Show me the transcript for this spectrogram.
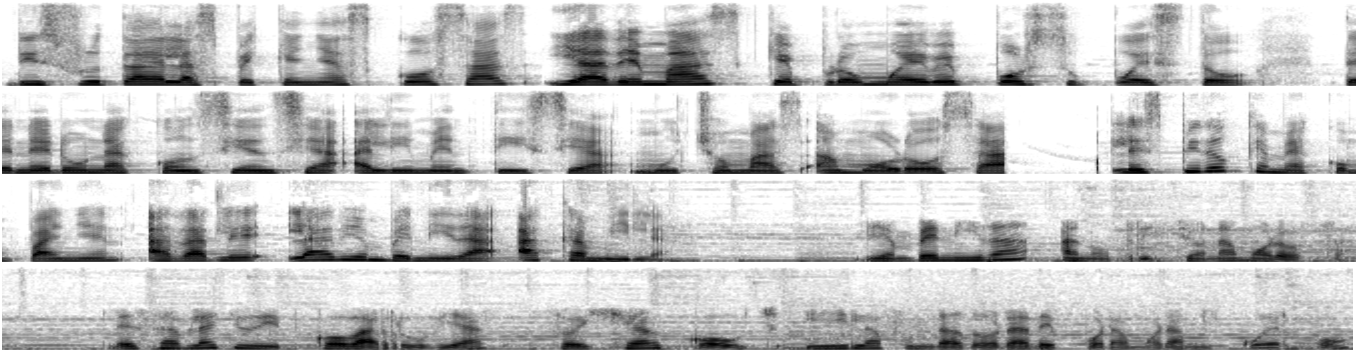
Disfruta de las pequeñas cosas y además que promueve, por supuesto, tener una conciencia alimenticia mucho más amorosa. Les pido que me acompañen a darle la bienvenida a Camila. Bienvenida a Nutrición Amorosa. Les habla Judith Covarrubias, soy health coach y la fundadora de Por Amor a mi Cuerpo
